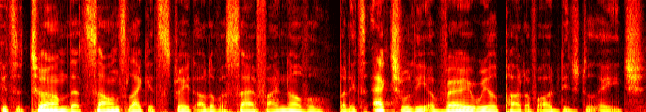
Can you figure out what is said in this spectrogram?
It's a term that sounds like it's straight out of a sci fi novel, but it's actually a very real part of our digital age.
